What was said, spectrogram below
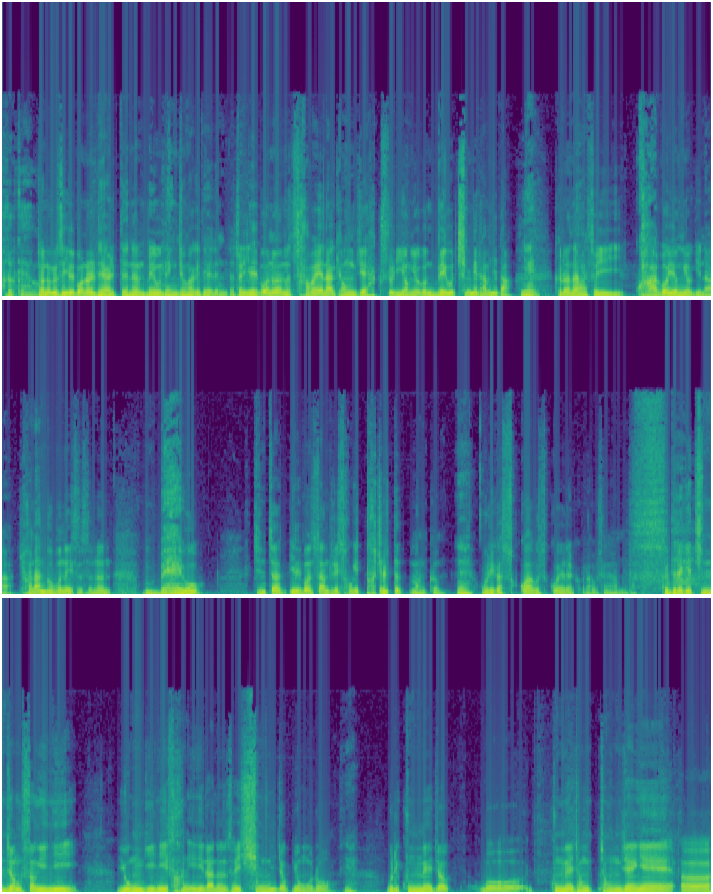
그렇게요. 저는 그래서 일본을 대할 때는 매우 냉정하게 돼야 됩니다. 저는 일본은 사회나 경제, 학술 영역은 매우 친밀합니다. 예. 그러나 소위 과거 영역이나 현안 부분에 있어서는 매우 진짜 일본 사람들이 속이 터질 듯만큼 예. 우리가 숙고하고 숙고해야 될 거라고 생각합니다. 그들에게 진정성이니 용기니 선인이라는 소위 심리적 용어로 예. 우리 국내적 뭐 국내 정, 정쟁의 어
